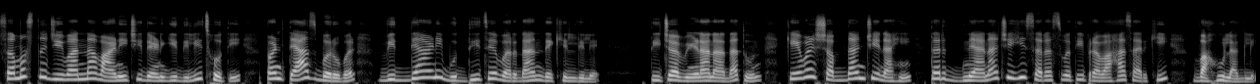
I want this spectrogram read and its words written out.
समस्त जीवांना वाणीची देणगी दिलीच होती पण त्याचबरोबर विद्या आणि बुद्धीचे वरदान देखील दिले. तिच्या वीणानादातून केवळ शब्दांची नाही तर ज्ञानाचीही सरस्वती प्रवाहासारखी वाहू लागली.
